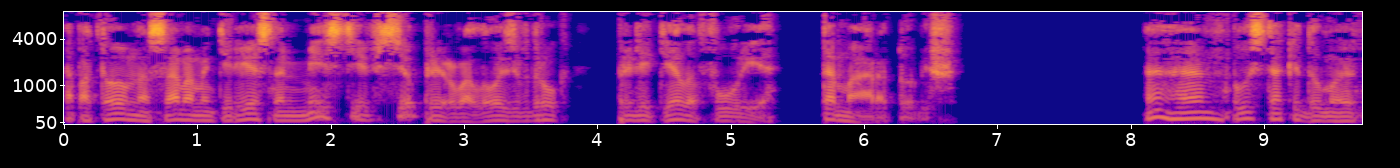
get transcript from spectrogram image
А потом на самом интересном месте все прервалось вдруг. Прилетела фурия. Тамара, то бишь. Ага, пусть так и думают.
